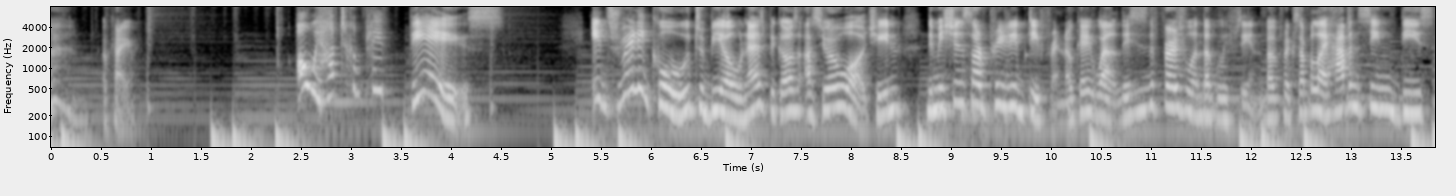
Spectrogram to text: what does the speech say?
okay. Oh, we have to complete this! it's really cool to be honest because as you're watching, the missions are pretty different, okay? Well, this is the first one that we've seen, but for example, I haven't seen this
